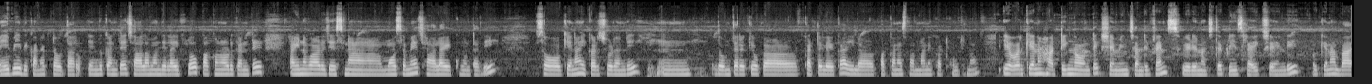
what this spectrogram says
మేబీ ఇది కనెక్ట్ అవుతారు. ఎందుకంటే చాలామంది లైఫ్లో పక్కనోడి కంటే అయినవాడు చేసిన మోసమే చాలా ఎక్కువ ఉంటుంది. సో ఓకేనా? ఇక్కడ చూడండి. మ్, దొంతెరకి ఒక కట్టలేక ఇలా పక్కన స్తంభాన్ని కట్టుకుంటున్నాం. ఎవరికైనా హర్టింగ్గా ఉంటే క్షమించండి ఫ్రెండ్స్. వీడియో నచ్చితే ప్లీజ్ లైక్ చేయండి. ఓకేనా? బాయ్.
